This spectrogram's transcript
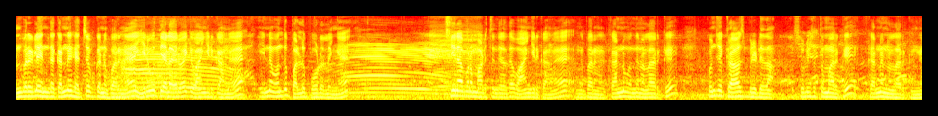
நண்பர்களே இந்த கன்று ஹெச்எப் கன்று பாருங்கள் இருபத்தி ஏழாயிரம் ரூபாய்க்கு வாங்கியிருக்காங்க. இன்னும் வந்து பல்லு போடலைங்க. சீனாபுரம் மாட்டுச்சந்தையில் தான் வாங்கியிருக்காங்க. இங்கே பாருங்கள் கன்று வந்து நல்லாயிருக்கு கொஞ்சம் கிராஸ் பிரீடு தான். சுழி சுத்தமாக இருக்குது கன்று நல்லா இருக்குங்க.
